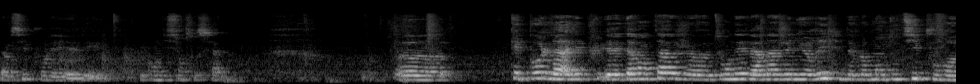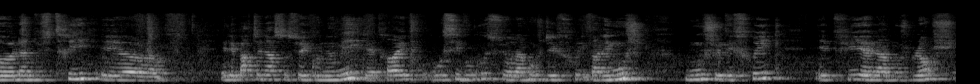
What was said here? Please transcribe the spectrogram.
là aussi pour les, les, conditions sociales. Euh, Paul, elle est, davantage euh, tournée vers l'ingénierie, le développement d'outils pour euh, l'industrie euh, et, les partenaires socio-économiques. Elle travaille aussi beaucoup sur la mouche des fruits, enfin les mouches, mouches des fruits, et puis la mouche blanche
